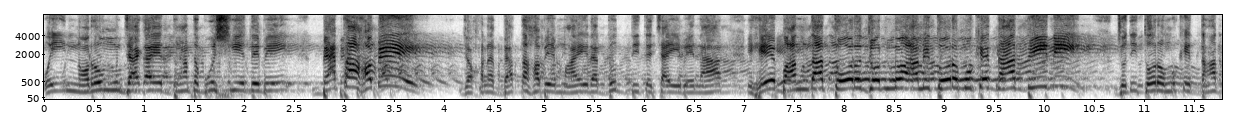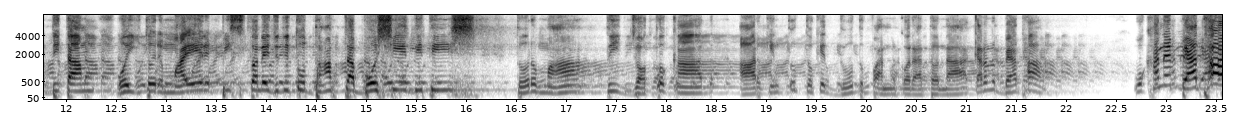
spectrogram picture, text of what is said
ওই নরম জায়গায় দাঁত বসিয়ে দেবে, ব্যথা হবে। যখন ব্যথা হবে, মায়েরা দুধ দিতে চাইবে না। হে বান্দা, তোর জন্য আমি তোর মুখে দাঁত দিইনি। যদি তোর মুখে দাঁত দিতাম, ওই তোর মায়ের পিস্তলে যদি তুই দাঁতটা বসিয়ে দিতিস, তোর মা, তুই যত কাঁদ, আর কিন্তু তোকে দুধ পান করাতো না। কারণ ব্যথা, ওখানে ব্যথা,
